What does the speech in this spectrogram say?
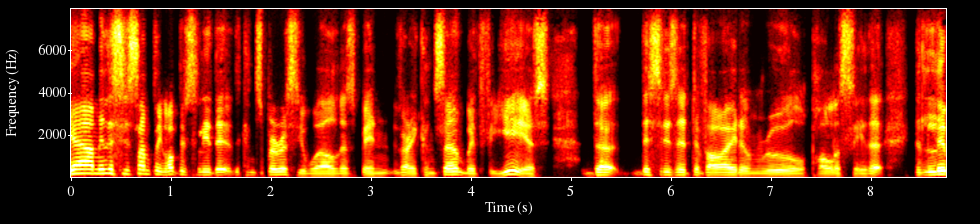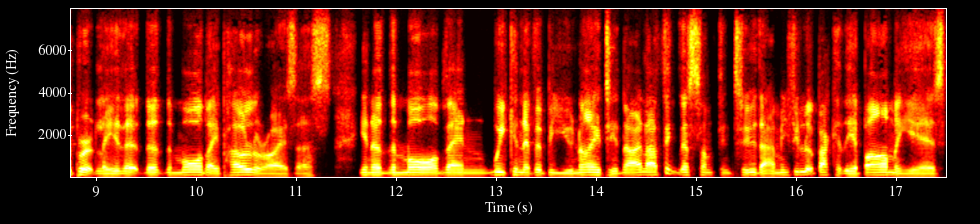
Yeah, I mean, this is something obviously the, the, conspiracy world has been very concerned with for years. That this is a divide and rule policy that deliberately that the, the more they polarize us, you know, the more then we can never be united. And I think there's something to that. I mean, if you look back at the Obama years,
